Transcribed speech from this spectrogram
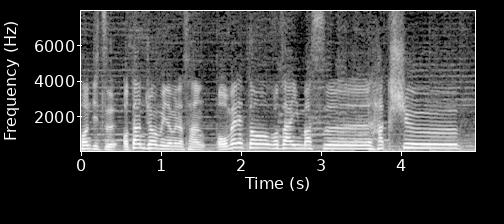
本日お誕生日の皆さんおめでとうございます。拍手。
